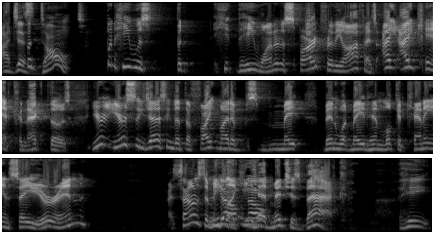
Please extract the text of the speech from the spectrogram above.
I just But- don't. But he was. He, he wanted a spark for the offense. I, I can't connect those. You're you're suggesting that the fight might have made, been what made him look at Kenny and say you're in. It sounds to me no, like he no. had Mitch's back. He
